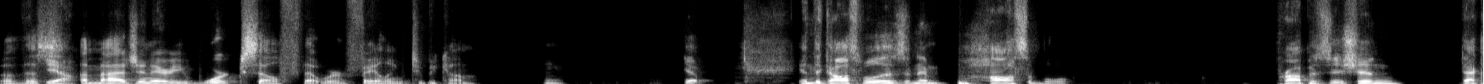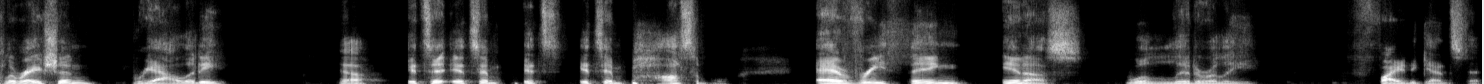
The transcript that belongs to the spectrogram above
of this Yeah. imaginary work self that we're failing to become. Hmm. Yep. And the gospel is an impossible proposition declaration reality Yeah. it's a, it's it's it's impossible everything in us will literally fight against it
